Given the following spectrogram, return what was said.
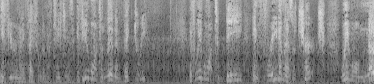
If you remain faithful to my teachings. If you want to live in victory, if we want to be in freedom as a church, we will know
